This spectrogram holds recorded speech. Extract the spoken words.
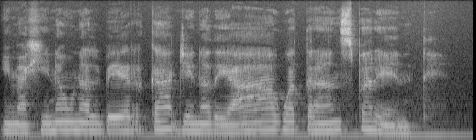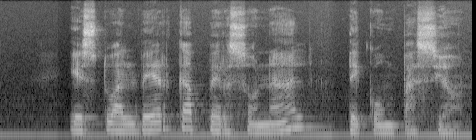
Imagina una alberca llena de agua transparente. Es tu alberca personal de compasión.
